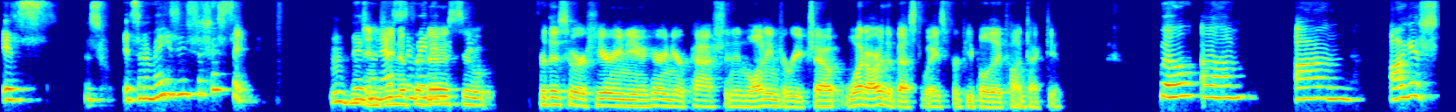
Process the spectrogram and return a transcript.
It's it's, it's an amazing statistic. Mm-hmm. and an Gina, for those who for those who are hearing you, hearing your passion and wanting to reach out, what are the best ways for people to contact you? Well, um, on August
